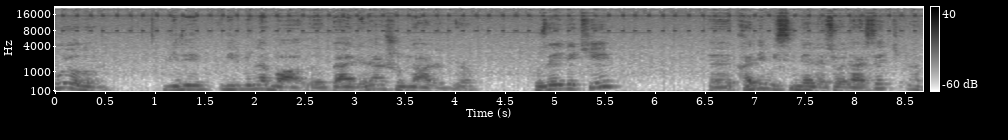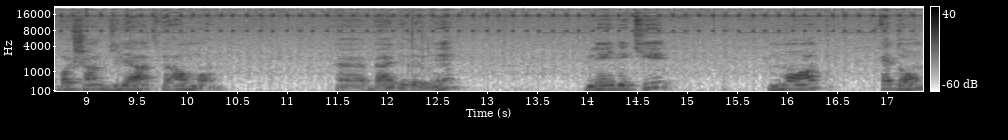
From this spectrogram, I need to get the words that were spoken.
bu yolun biri birbirine bağlı beldeler şunlardır diyor. Kuzeydeki e, kadim isimlerle söylersek Başan, Gilead ve Ammon e, beldelerini, güneydeki Moab, Edom,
